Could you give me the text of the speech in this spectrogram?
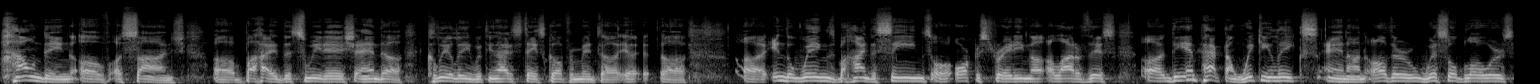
hounding of Assange uh, by the Swedish and uh, clearly with the United States government uh, uh, in the wings, behind the scenes, or orchestrating a, a lot of this. the impact on WikiLeaks and on other whistleblowers,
